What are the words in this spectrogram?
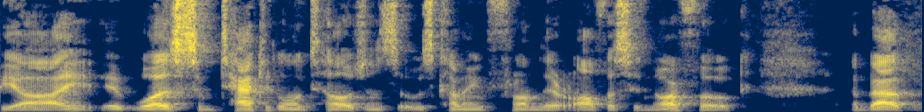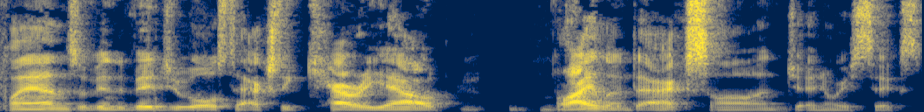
FBI. It was some tactical intelligence that was coming from their office in Norfolk about plans of individuals to actually carry out violent acts on January 6th.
